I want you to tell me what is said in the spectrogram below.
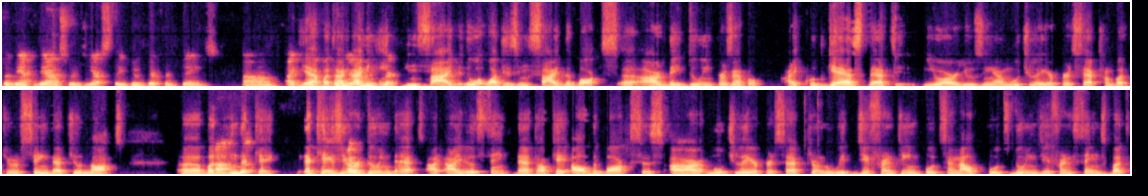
So the, the answer is yes, they do different things. Um, I yeah, but I, I mean, in, inside, what is inside the box? Uh, are they doing, for example, I could guess that you are using a multi-layer perceptron, but you're saying that you're not. Uh, but uh, in the case in the case you are doing that, I, I will think that okay, all the boxes are multi-layer perceptron with different inputs and outputs doing different things, but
